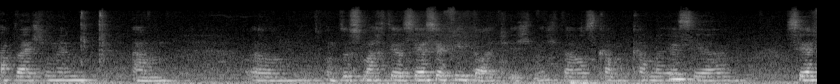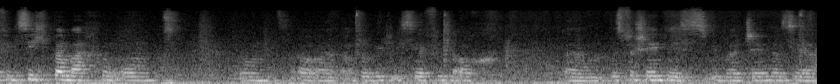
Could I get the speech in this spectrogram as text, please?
Abweichungen an. Ähm, und das macht ja sehr, sehr viel deutlich. Nicht? Daraus kann, kann man ja mhm. sehr, sehr viel sichtbar machen und, und äh, also wirklich sehr viel auch ähm, das Verständnis über Gender sehr,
